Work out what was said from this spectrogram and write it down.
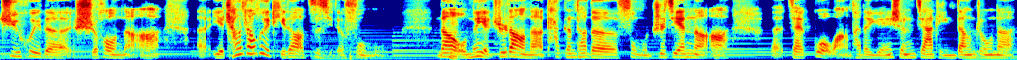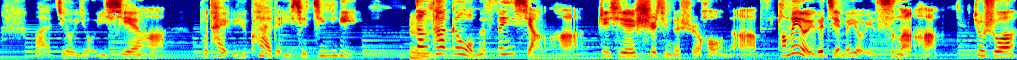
聚会的时候呢啊，呃，也常常会提到自己的父母。那我们也知道呢，他跟他的父母之间呢啊，呃，在过往他的原生家庭当中呢，啊，就有一些哈。不太愉快的一些经历，当他跟我们分享哈这些事情的时候呢，旁边有一个姐妹有一次呢哈就说：“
